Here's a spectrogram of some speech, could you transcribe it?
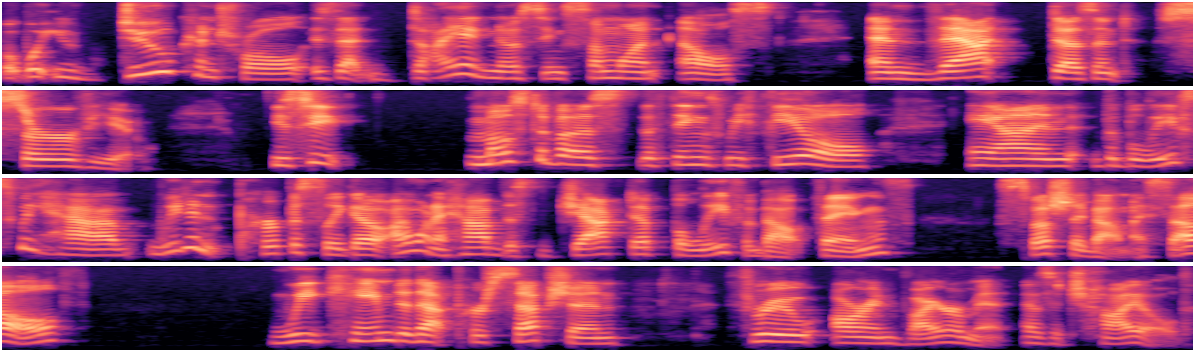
But what you do control is that diagnosing someone else, and that doesn't serve you. You see, most of us, the things we feel And the beliefs we have, we didn't purposely go, I want to have this jacked up belief about things, especially about myself. We came to that perception through our environment as a child,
